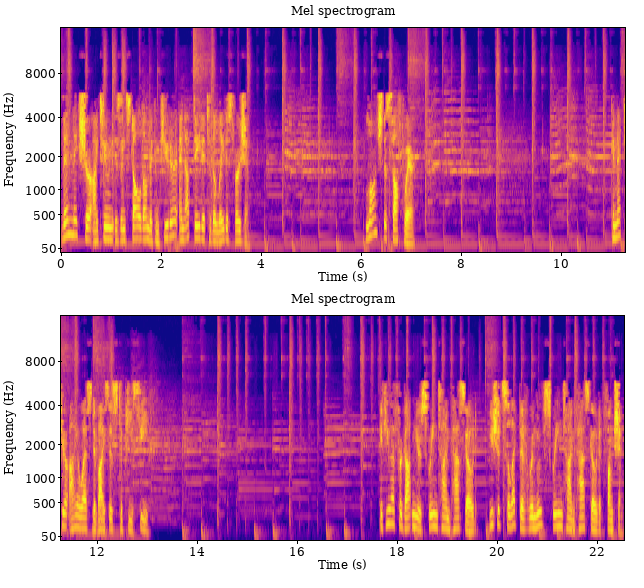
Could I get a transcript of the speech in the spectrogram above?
Then make sure iTunes is installed on the computer and update it to the latest version. Launch the software. Connect your iOS devices to PC. If you have forgotten your screen time passcode, you should select the Remove Screen Time Passcode function.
